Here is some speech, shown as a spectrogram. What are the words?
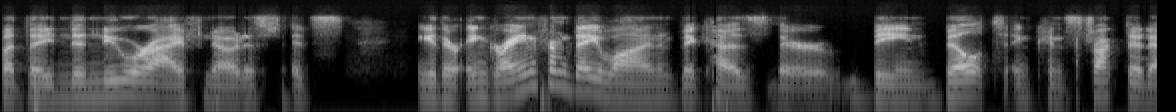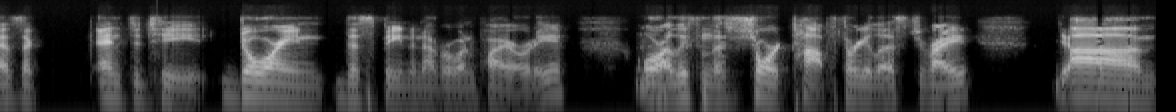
but the, the newer i've noticed it's either ingrained from day one because they're being built and constructed as a entity during this being a number one priority or at least in the short top three list right um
